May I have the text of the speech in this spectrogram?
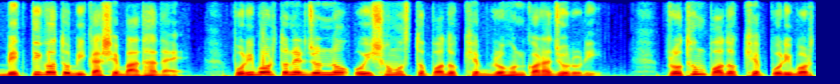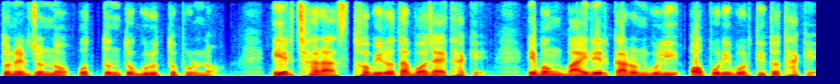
ব্যক্তিগত বিকাশে বাধা দেয়। পরিবর্তনের জন্য ওই সমস্ত পদক্ষেপ গ্রহণ করা জরুরি। প্রথম পদক্ষেপ পরিবর্তনের জন্য অত্যন্ত গুরুত্বপূর্ণ। এর ছাড়া স্থবিরতা বজায় থাকে এবং বাইরের কারণগুলি অপরিবর্তিত থাকে।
